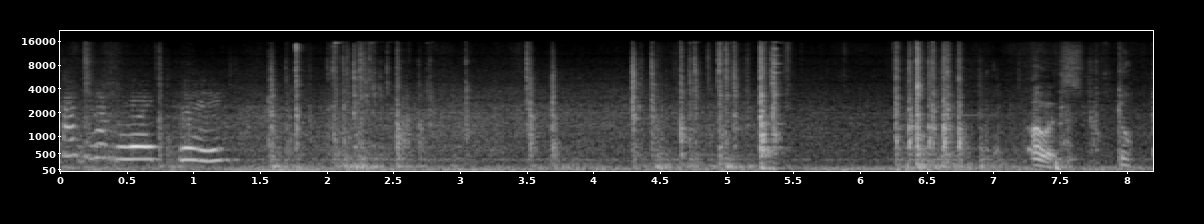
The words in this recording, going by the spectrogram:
Have to have a right through. Oh, it's stopped.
